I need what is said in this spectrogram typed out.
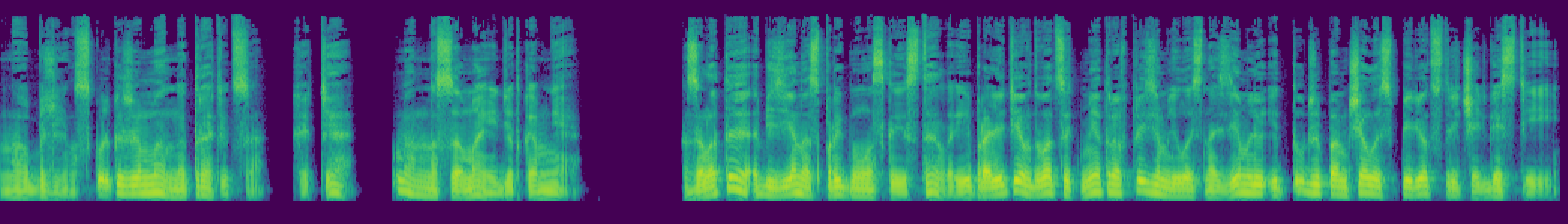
Но, блин, сколько же манны тратится? Хотя манна сама идет ко мне. Золотая обезьяна спрыгнула с кристалла и, пролетев двадцать метров, приземлилась на землю и тут же помчалась вперед встречать гостей.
